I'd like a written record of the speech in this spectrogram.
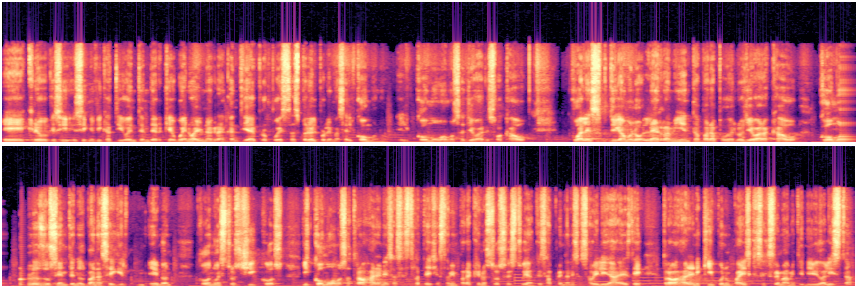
eh, creo que sí es significativo entender que, bueno, hay una gran cantidad de propuestas, pero el problema es el cómo, ¿no? El cómo vamos a llevar eso a cabo cuál es, digámoslo, la herramienta para poderlo llevar a cabo, cómo los docentes nos van a seguir eh, con nuestros chicos y cómo vamos a trabajar en esas estrategias también para que nuestros estudiantes aprendan esas habilidades de trabajar en equipo en un país que es extremadamente individualista,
